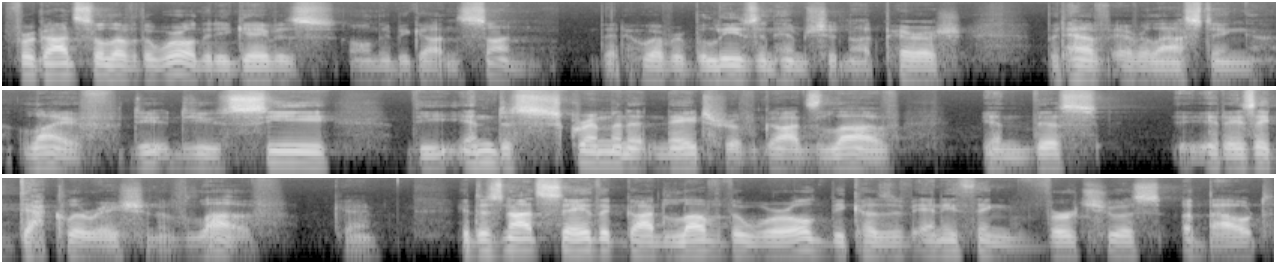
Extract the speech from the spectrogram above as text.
For God so loved the world that he gave his only begotten Son, that whoever believes in him should not perish, but have everlasting life. Do, do you see the indiscriminate nature of God's love in this? It is a declaration of love. It does not say that God loved the world because of anything virtuous about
